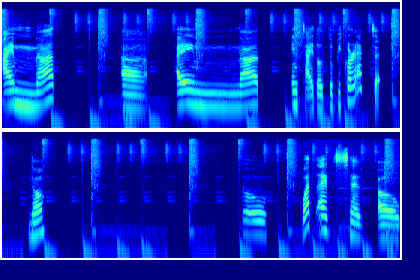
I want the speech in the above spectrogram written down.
i'm not uh, I'm not entitled to be corrected. No? So, what I've said, uh,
